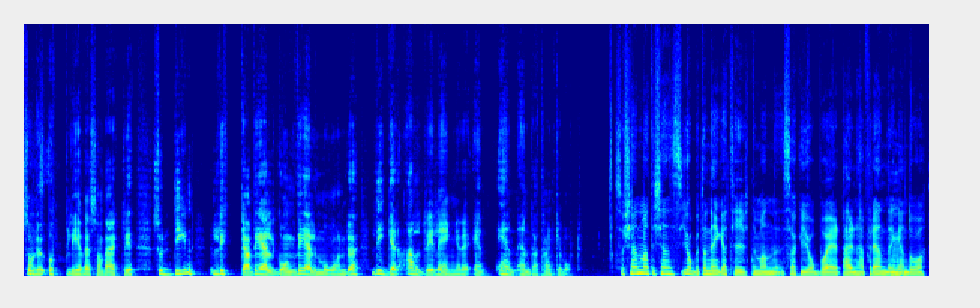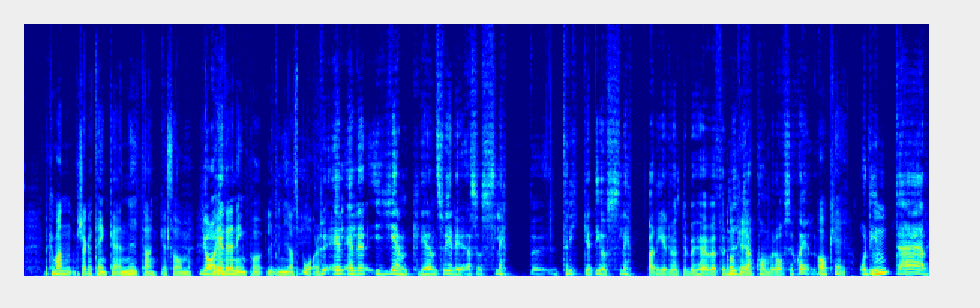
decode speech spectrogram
Som du upplever som verkligt. Så din lycka, välgång, välmående ligger aldrig längre än en enda tanke bort. Så känner man att det känns jobbigt och negativt när man söker jobb och är, är den här förändringen, då, då kan man försöka tänka en ny tanke som Mm. Ja, leder en in på lite nya spår. Eller, eller egentligen så är det alltså släpp, tricket är att släppa det du inte behöver för Okej. nya kommer av sig själv. Okej, Och det är, där,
